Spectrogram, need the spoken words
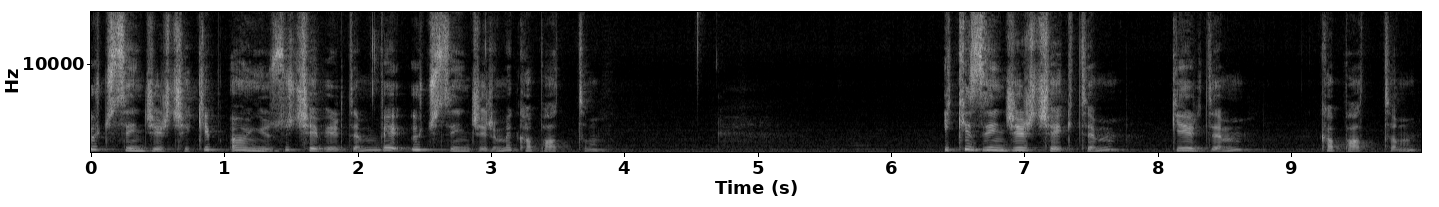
3 zincir çekip ön yüzü çevirdim ve 3 zincirimi kapattım. 2 zincir çektim, girdim, kapattım.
